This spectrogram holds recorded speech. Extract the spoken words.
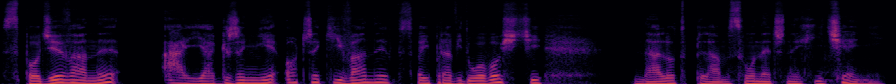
Spodziewany, a jakże nieoczekiwany w swej prawidłowości nalot plam słonecznych i cieni.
